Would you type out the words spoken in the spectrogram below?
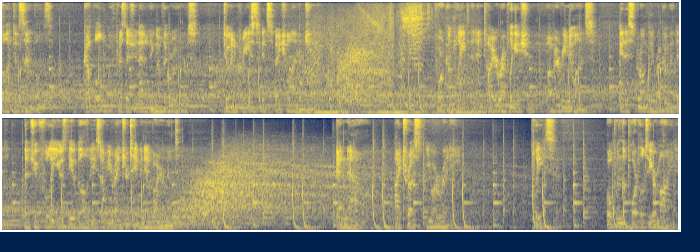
selected samples, coupled with precision editing of the grooves to increase its spatial energy. For complete and entire replication of every nuance, it is strongly recommended that you fully use the abilities of your entertainment environment. And now, I trust you are ready. Please, open the portal to your mind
